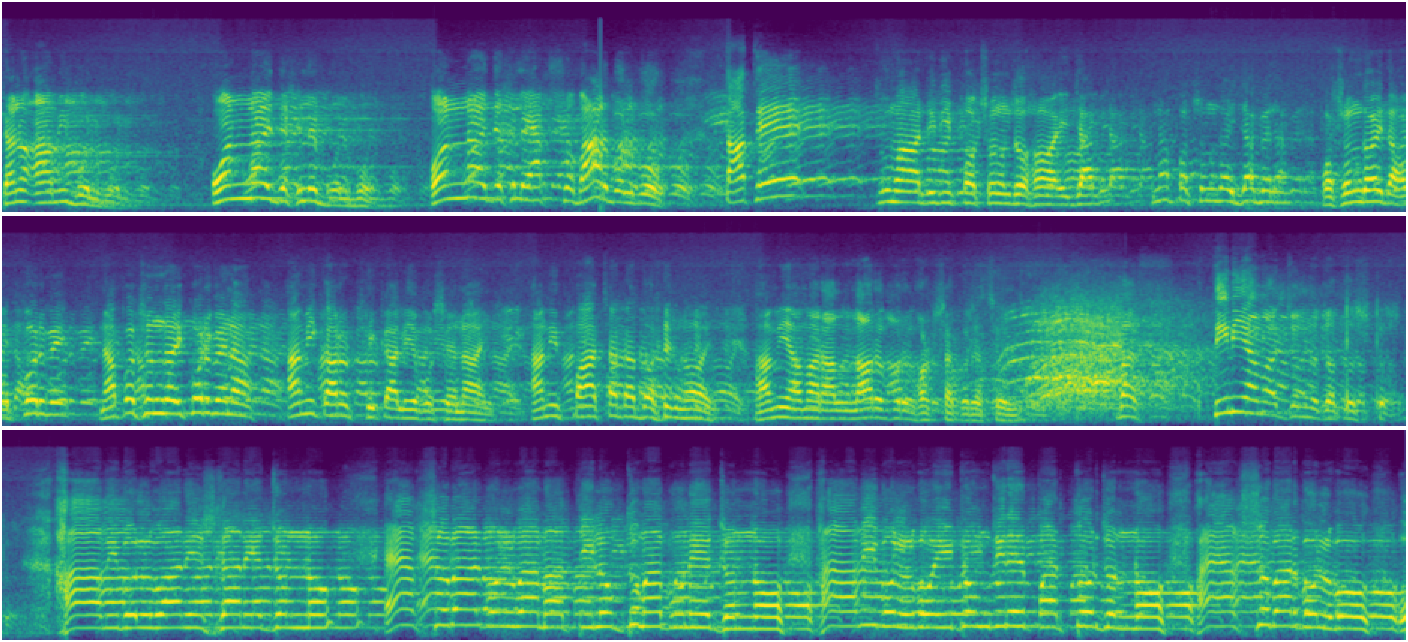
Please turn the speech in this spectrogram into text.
কেন আমি বলব? অন্যায় দেখলে বলব। অন্যায় দেখলে একশো বার বলব। তাতে তোমার যদি পছন্দ হয়, যাবে না। পছন্দ হয় যাবে না। পছন্দ হয় দাওয়াত করবে, না পছন্দ হয় করবে না। আমি কারোর ঠিকা নিয়ে বসে নাই। আমি পাঁচাটা দলে নয়। আমি আমার আল্লাহর উপর ভরসা করে চলি তিনি আমার জন্য যথেষ্ট। হ্যাঁ আমি বলব আনিস খানের জন্য, একশো বার বলব আমার তিলক তোমা বোনের জন্য। হ্যাঁ আমি বলব এই টমজিরের পার্থর জন্য একশো বার বলব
